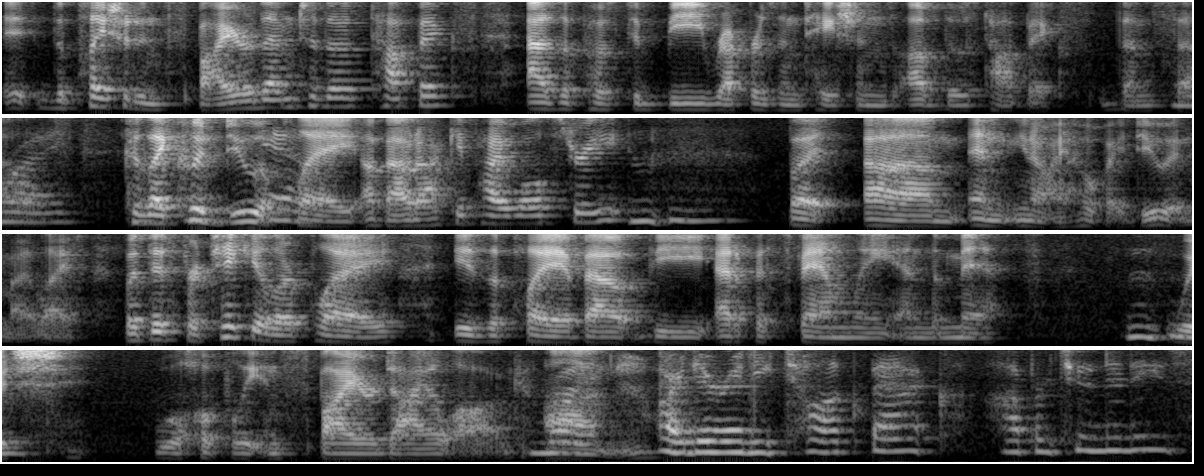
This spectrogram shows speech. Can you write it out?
it, the play should inspire them to those topics as opposed to be representations of those topics themselves. Because right. I could do a yeah. play about Occupy Wall Street, mm-hmm. But um, and you know I hope I do in my life. But this particular play is a play about the Oedipus family and the myth, mm-hmm. which will hopefully inspire dialogue. Right. On... Are there any talkback opportunities?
